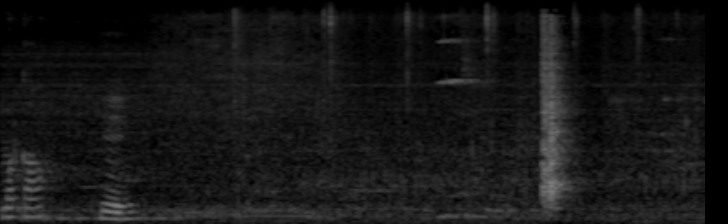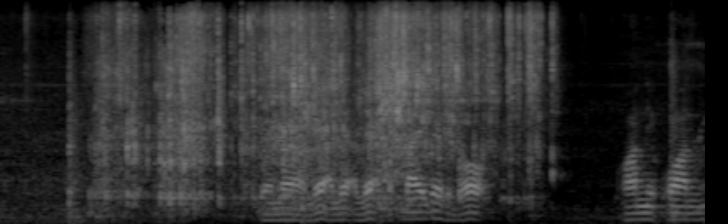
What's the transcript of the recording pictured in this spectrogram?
một con. Ừ. Lẹ lẹ lẹ lẹ bay ra thì bỏ. On đi on.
